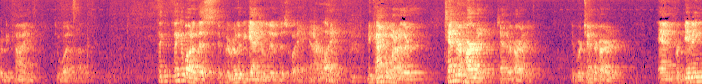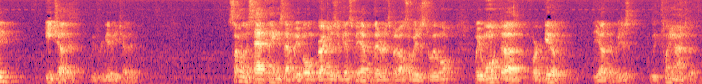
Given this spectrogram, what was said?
We're to be kind to one another. Think, think about it this, if we really began to live this way in our life. Be kind to one another, tender-hearted, tender-hearted, if we're tender-hearted, and forgiving each other. We forgive each other. Some of us have things that we hold grudges against. We have bitterness, but also we just we won't we won't uh, forgive the other. We just we cling on to it.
